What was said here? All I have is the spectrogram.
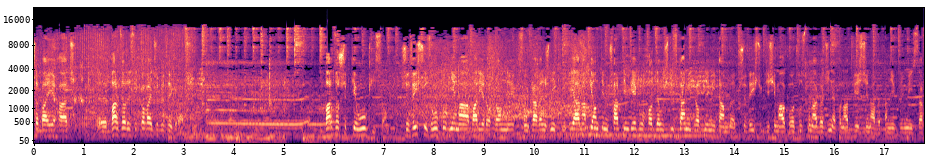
trzeba jechać, e, bardzo ryzykować, żeby wygrać. Bardzo szybkie łuki są. Przy wyjściu z łuków nie ma barier ochronnych, są krawężniki. Ja na piątym, czwartym biegu chodzę uślizgami drobnymi tam przy wyjściu, gdzie się ma około 200 na godzinę, ponad 200 nawet na niektórych miejscach.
